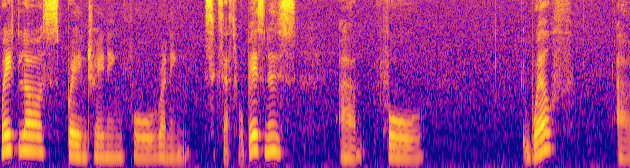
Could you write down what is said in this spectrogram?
weight loss, brain training for running successful business, um, for wealth, uh,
